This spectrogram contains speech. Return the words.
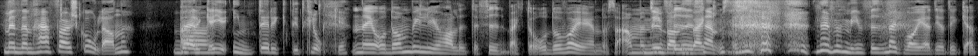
Men den här förskolan verkar ju inte riktigt klok. Nej och de ville ju ha lite feedback då och då var jag ändå så ja, men Du min bara, ni är feedback... sämst. Nej men min feedback var ju att jag tycker att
